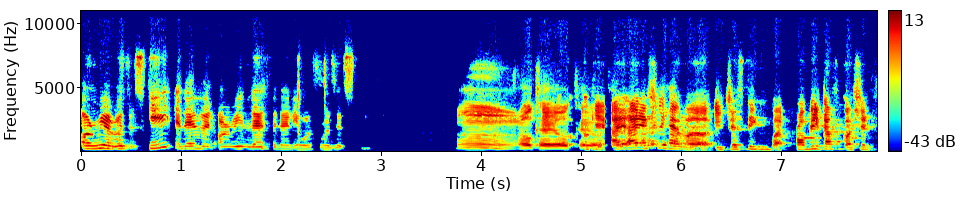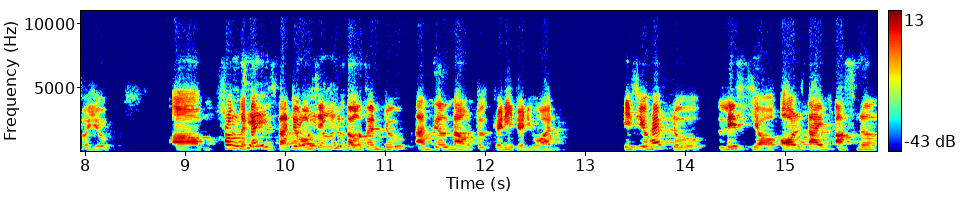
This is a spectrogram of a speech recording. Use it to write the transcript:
Henry and Rosicky, and then when Henry left, and then it was Rosicky. Hmm. Okay. Okay. Okay, I, I actually have a interesting but probably tough question for you. Um, from the time you started bring it watching on. 2002 until now to 2021, if you have to list your all-time Arsenal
